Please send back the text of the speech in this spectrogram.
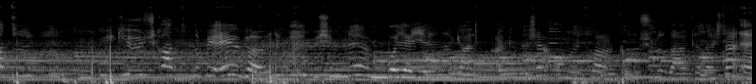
Katlı iki üç katlı bir ev gördük. Ve şimdi boya yerine geldik arkadaşlar. Onu sonra konuşuruz arkadaşlar. E,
